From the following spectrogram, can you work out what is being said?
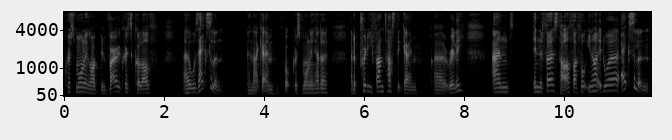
Chris Smalling, I've been very critical of, uh, was excellent in that game. I thought Chris Smalling had a had a pretty fantastic game, uh, really, and in the first half, I thought United were excellent.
